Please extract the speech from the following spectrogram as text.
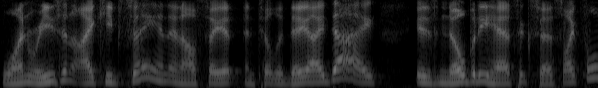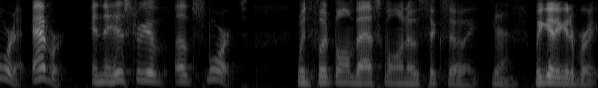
One reason I keep saying, and I'll say it until the day I die, is nobody had success like Florida ever in the history of, of sports with football and basketball in 06 08. Yeah. We got to get a break.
